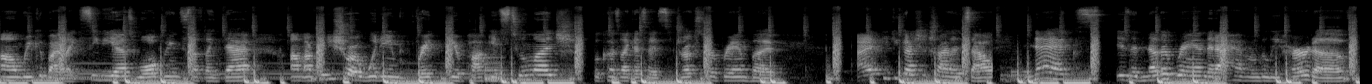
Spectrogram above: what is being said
um, where you could buy like CVS, Walgreens, stuff like that. Um, I'm pretty sure it wouldn't break your pockets too much because like I said, it's a drugstore brand, but I think you guys should try this out. Next, is another brand that I haven't really heard of.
